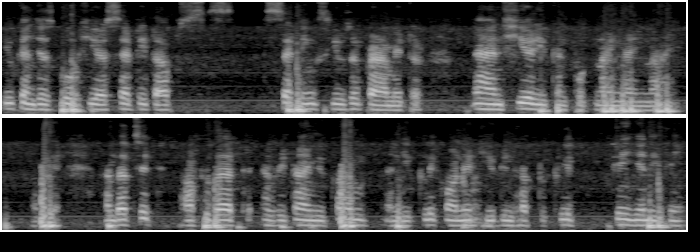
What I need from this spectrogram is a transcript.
you can just go here set it up settings user parameter and here you can put 999 okay? And that's it. After that every time you come and you click on it you didn't have to click change anything.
